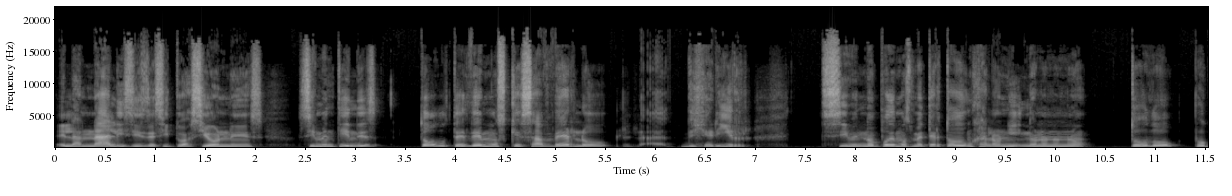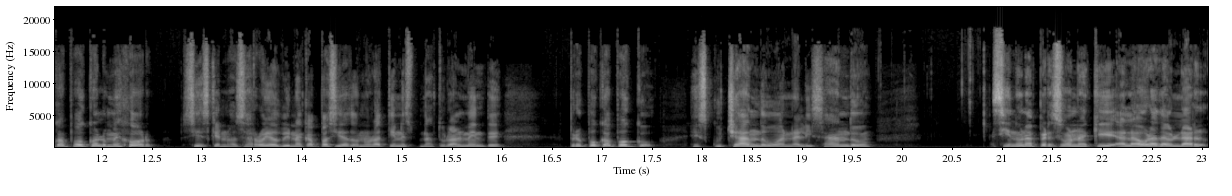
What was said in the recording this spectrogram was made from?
el análisis de situaciones. Si me entiendes? Todo tenemos que saberlo, digerir. Si no podemos meter todo un jalón y... No, no, no, no. Todo, poco a poco, a lo mejor, si es que no has desarrollado bien la capacidad o no la tienes naturalmente, pero poco a poco, escuchando analizando, siendo una persona que a la hora de hablar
